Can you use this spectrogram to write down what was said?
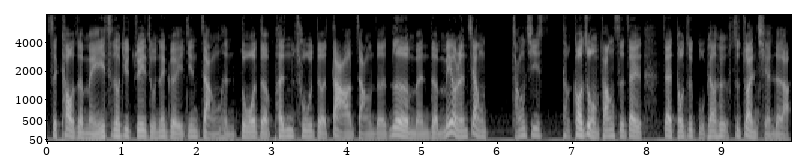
是靠着每一次都去追逐那个已经涨很多的喷出的大涨的热门的，没有人这样长期靠这种方式在在投资股票是是赚钱的啦，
